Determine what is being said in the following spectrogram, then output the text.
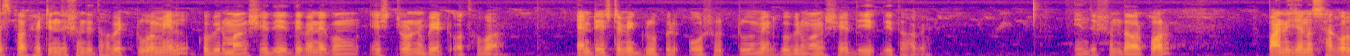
এসপাভেট ইঞ্জেকশন দিতে হবে টু এম এল গভীর মাংসে দিয়ে দেবেন এবং এস্ট্রোনবেট অথবা অ্যান্টিহিস্টামিক গ্রুপের ওষুধ টু এম এল গভীর মাংসে দিয়ে দিতে হবে। ইঞ্জেকশন দেওয়ার পর পানি যেন ছাগল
